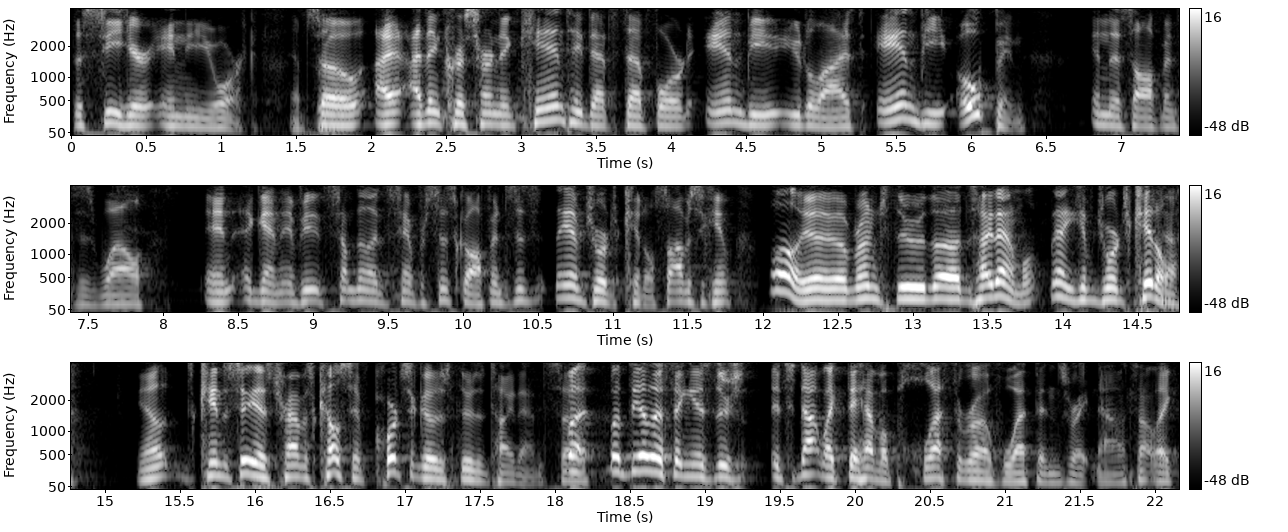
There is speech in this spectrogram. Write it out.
to see here in New York. So I, I think Chris Herndon can take that step forward and be utilized and be open in this offense as well. And again, if it's something like the San Francisco offense, they have George Kittle. So obviously, can't. Oh yeah, it runs through the tight end. Well, yeah, you have George Kittle. You know, Kansas City has Travis Kelce. Of course, it goes through the tight end. So But but the other thing is there's it's not like they have a plethora of weapons right now. It's not like,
